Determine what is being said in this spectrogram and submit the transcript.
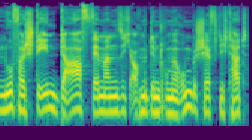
nur verstehen darf, wenn man sich auch mit dem Drumherum beschäftigt hat.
